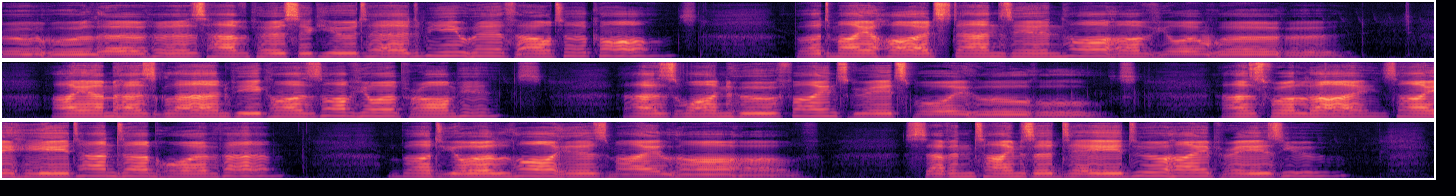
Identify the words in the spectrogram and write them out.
Rulers have persecuted me without a cause, but my heart stands in awe of your word. I am as glad because of your promise as one who finds great spoils. As for lies, I hate and abhor them, but your law is my love. Seven times a day do I praise you,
